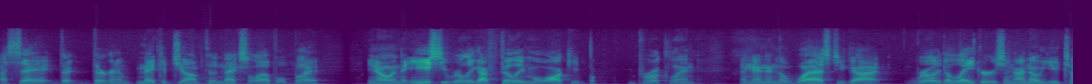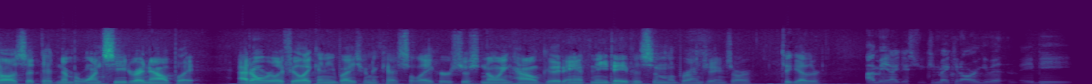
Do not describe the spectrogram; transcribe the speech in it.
I say that they're going to make a jump to the next level. But you know, in the East, you really got Philly, Milwaukee, B- Brooklyn, and then in the West, you got really the Lakers. And I know Utah's at the number one seed right now, but I don't really feel like anybody's going to catch the Lakers, just knowing how good Anthony Davis and LeBron James are together. I mean, I guess you can make an argument. Maybe,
